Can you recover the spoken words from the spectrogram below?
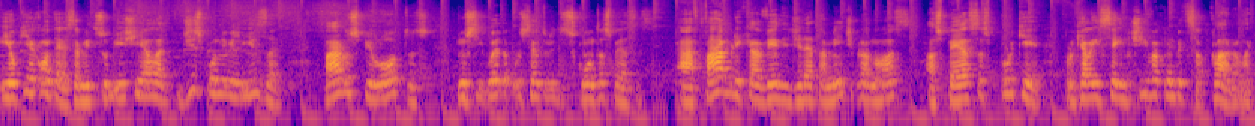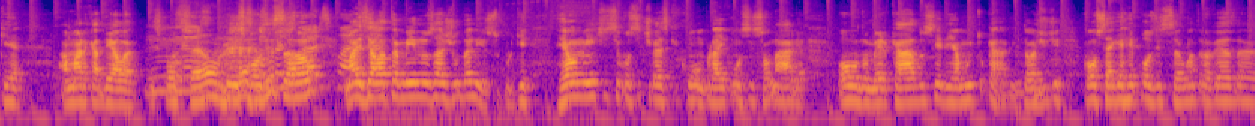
E o que acontece? A Mitsubishi ela disponibiliza para os pilotos com 50% de desconto as peças. A fábrica vende diretamente para nós as peças, por quê? Porque ela incentiva a competição. Claro, ela quer a marca dela Exposição. De exposição, claro, mas ela também nos ajuda nisso, porque realmente se você tivesse que comprar em concessionária ou no mercado seria muito caro. Então a gente consegue a reposição através da,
